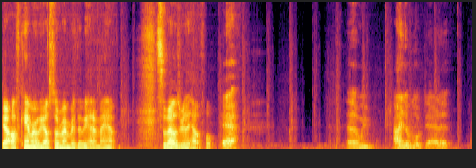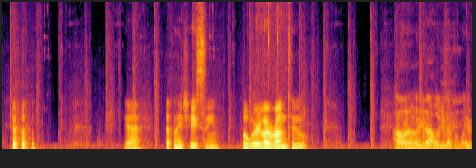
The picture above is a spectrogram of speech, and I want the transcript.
Yeah, off camera we also remembered that we had a map. So that was really helpful. Yeah. And we kind of looked at it. yeah, definitely a chase scene. But where do I run to? I don't know. You're not looking at the waypoint.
